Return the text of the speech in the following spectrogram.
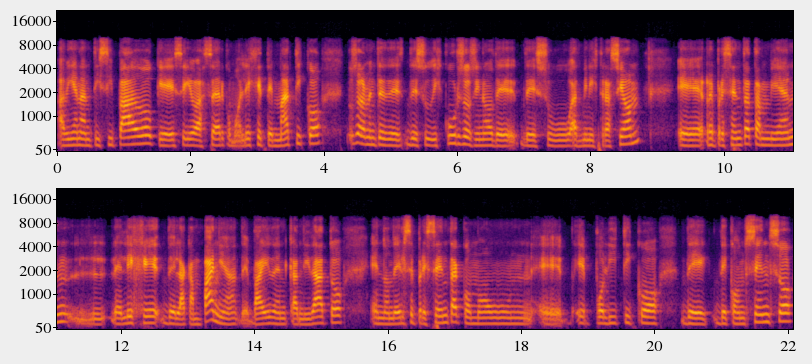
habían anticipado que ese iba a ser como el eje temático, no solamente de, su discurso, sino de, su administración. Eh, representa también el eje de la campaña de Biden candidato, en donde él se presenta como un eh, eh, político de, consenso,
